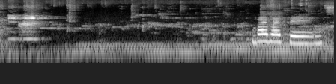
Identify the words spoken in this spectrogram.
bye bye friends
